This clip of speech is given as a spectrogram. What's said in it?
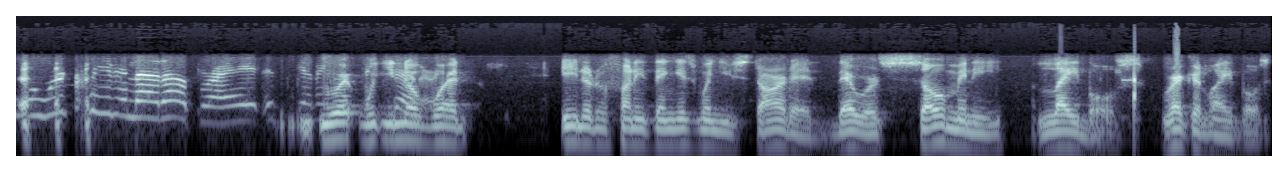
well, we're cleaning that up, right? It's getting. We're, you know what? You know the funny thing is when you started, there were so many labels, record labels,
